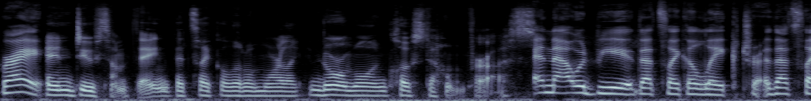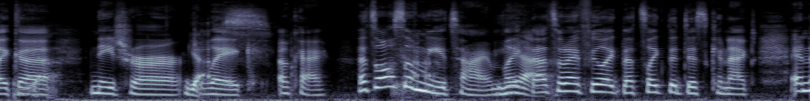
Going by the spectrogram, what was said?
right and do something that's like a little more like normal and close to home for us. And that would be that's like a lake. That's like a Yeah. nature Yes. lake. Okay. That's also me time. Like Yeah. that's what I feel like. That's like the disconnect, and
